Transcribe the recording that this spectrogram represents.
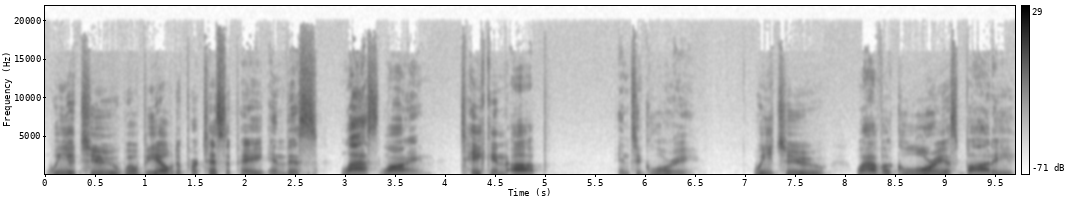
we too will be able to participate in this last line taken up into glory. We too will have a glorious body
